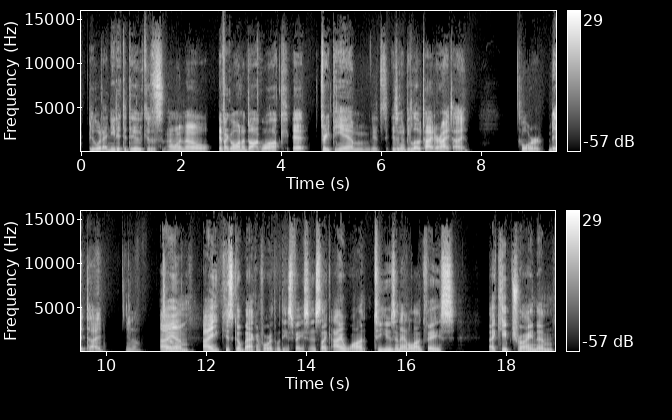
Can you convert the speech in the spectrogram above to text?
do what I need it to do because I want to know if I go on a dog walk at 3 p.m. It's is it going to be low tide or high tide or mid tide? You know. So. I am. Um, I just go back and forth with these faces. Like I want to use an analog face. I keep trying them,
